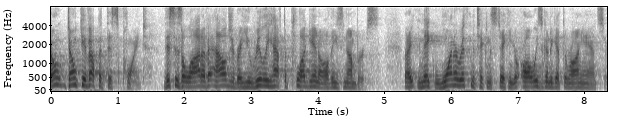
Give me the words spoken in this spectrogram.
Don't, don't give up at this point. This is a lot of algebra. You really have to plug in all these numbers. Right? You make one arithmetic mistake and you're always going to get the wrong answer.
